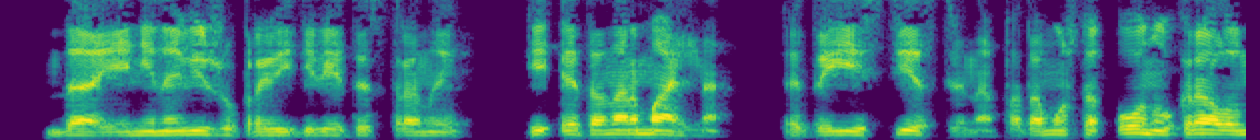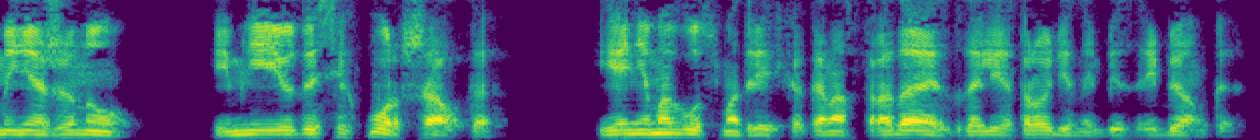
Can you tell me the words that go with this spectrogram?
— Да, я ненавижу правителей этой страны. И это нормально. Это естественно, потому что он украл у меня жену. И мне ее до сих пор жалко. Я не могу смотреть, как она страдает вдали от родины без ребенка.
